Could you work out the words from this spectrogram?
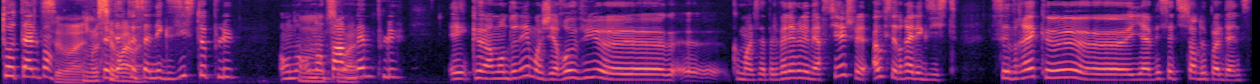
totalement. c'est vrai. C'est-à-dire que ça n'existe plus. On n'en c'est parle même plus. Et qu'à un moment donné, moi, j'ai revu, euh, euh, comment elle s'appelle, Valérie Lemercier. Je fais, ah oui, c'est vrai, elle existe. C'est vrai que euh, il y avait cette histoire de pole dance.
